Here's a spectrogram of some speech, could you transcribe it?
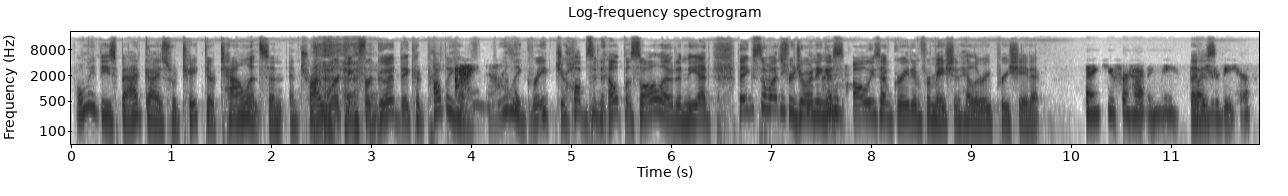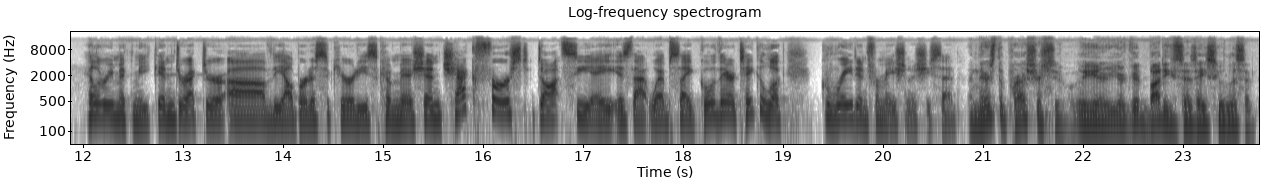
If only these bad guys would take their talents and, and try working for good. They could probably have really great jobs and help us all out in the end. Thanks so much for joining us. always have great information hillary. Appreciate it Thank you for having me. That Pleasure to be here. Hillary McMeekin, Director of the Alberta Securities Commission. Checkfirst.ca is that website. Go there, take a look. Great information, as she said. And there's the pressure, Sue. Your, your good buddy says, Hey, Sue, listen,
